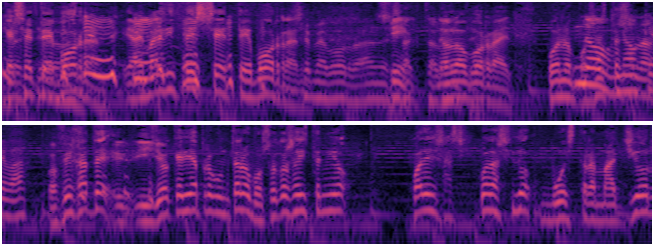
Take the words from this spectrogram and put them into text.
que se te borran. Y además dice se te borran. Se me borran, Sí, exactamente. no lo borra él. Bueno, pues No, esto es no, una- que va. Pues fíjate, y yo quería preguntaros, ¿vosotros habéis tenido ¿Cuál, es así, ¿Cuál ha sido vuestra mayor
